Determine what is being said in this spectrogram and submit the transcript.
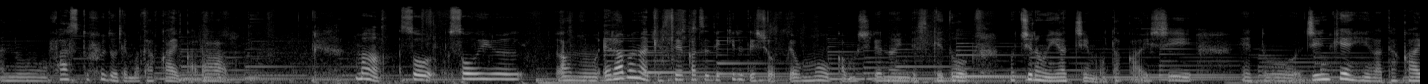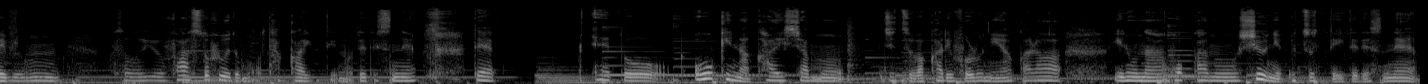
あの、ファストフードでも高いからまあそうそういうあの選ばなきゃ生活できるでしょって思うかもしれないんですけどもちろん家賃も高いし、えっと、人件費が高い分そういうファーストフードも高いっていうのでですねで、えっと、大きな会社も実はカリフォルニアからいろんな他の州に移っていてですね。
